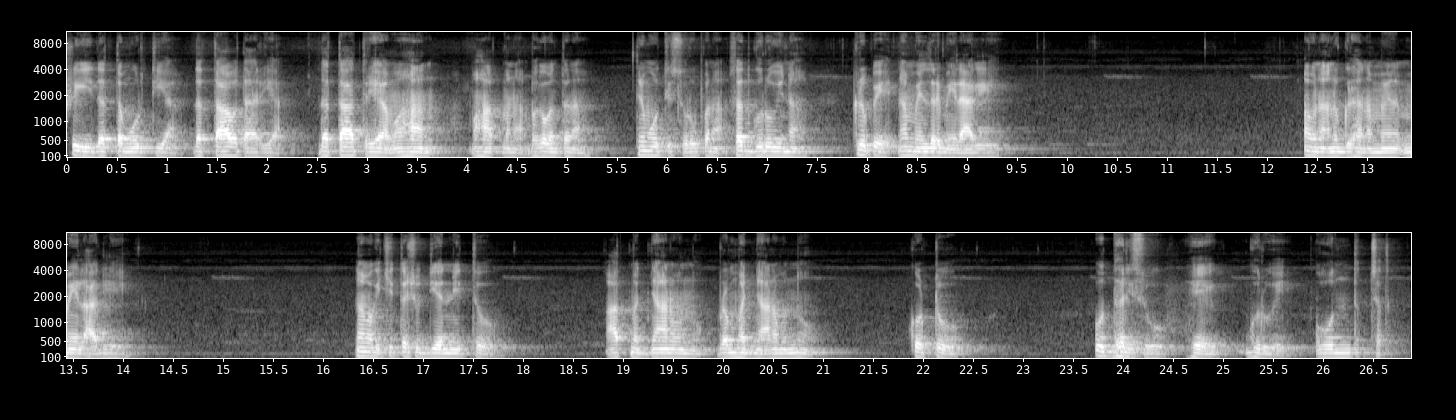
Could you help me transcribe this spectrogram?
ಶ್ರೀ ದತ್ತಮೂರ್ತಿಯ ದತ್ತಾವತಾರ್ಯ ದತ್ತಾತ್ರೇಯ ಮಹಾನ್ ಮಹಾತ್ಮನ ಭಗವಂತನ ತ್ರಿಮೂರ್ತಿ ಸ್ವರೂಪನ ಸದ್ಗುರುವಿನ ಕೃಪೆ ನಮ್ಮೆಲ್ಲರ ಮೇಲಾಗಲಿ. ಅವನ ಅನುಗ್ರಹ ನಮ್ಮ ಮೇಲಾಗಲಿ. ನಮಗೆ ಚಿತ್ತಶುದ್ಧಿಯನ್ನಿತ್ತು ಆತ್ಮಜ್ಞಾನವನ್ನು ಬ್ರಹ್ಮಜ್ಞಾನವನ್ನು ಕೊಟ್ಟು ಉದ್ಧರಿಸು ಹೇ ಗುರುವೇ. ಓಂ ತತ್ಸತ್.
